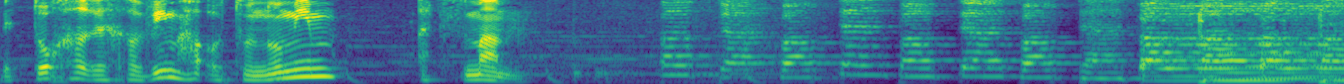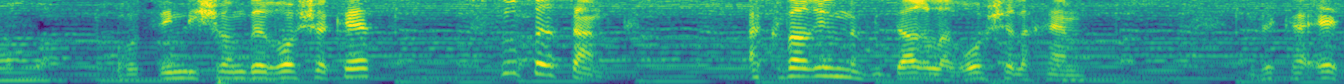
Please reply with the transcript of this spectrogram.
בתוך הרכבים האוטונומיים עצמם. רוצים לישון בראש שקט? סופר טנק! אקווריום מהודר לראש שלכם, וכעת,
